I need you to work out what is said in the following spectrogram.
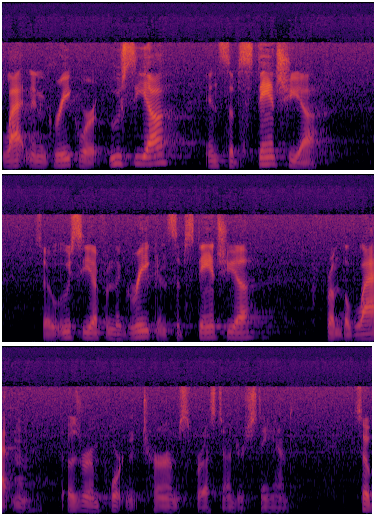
Latin and Greek were ousia and substantia. So ousia from the Greek and substantia from the Latin. Those are important terms for us to understand. So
